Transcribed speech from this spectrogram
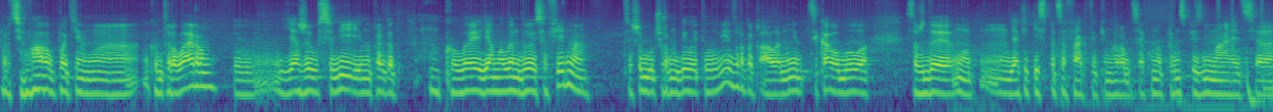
працював потім е, контролером. Е, Я жив у селі, і, наприклад, коли я малим дивився фільми, це ще був чорно-білий телевізор, але мені цікаво було завжди, ну, як якісь спецефекти кіно робиться, як воно, в принципі, знімається.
